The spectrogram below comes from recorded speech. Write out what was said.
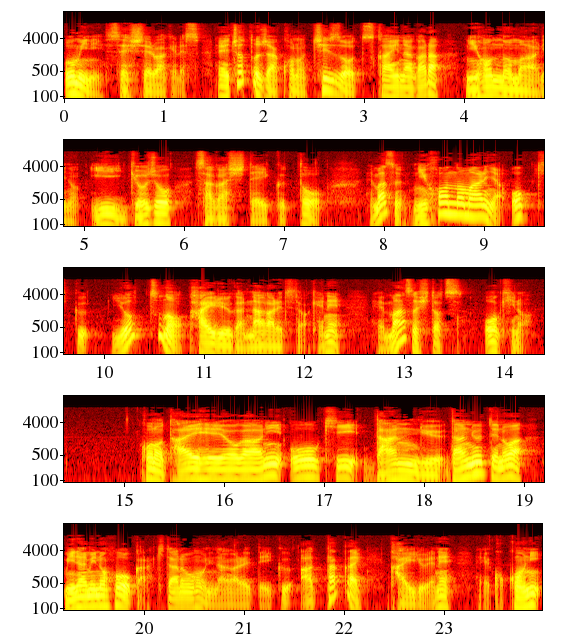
海に接してるわけです、えちょっとじゃあこの地図を使いながら日本の周りのいい漁場を探していくとまず日本の周りには大きく4つの海流が流れてたわけね。まず1つ大きいの。この太平洋側に大きい暖流。暖流っていうのは南の方から北の方に流れていくあったかい海流やね。ここに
